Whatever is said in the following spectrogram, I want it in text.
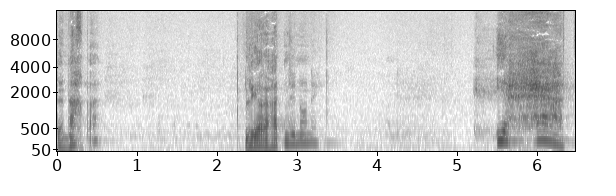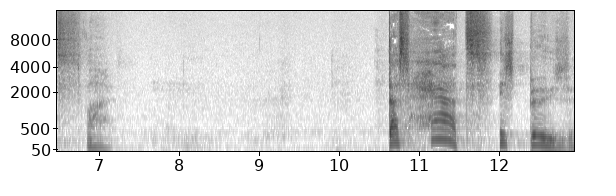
Der Nachbar? Lehrer hatten sie noch nicht? Ihr Herz war. Das Herz ist böse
